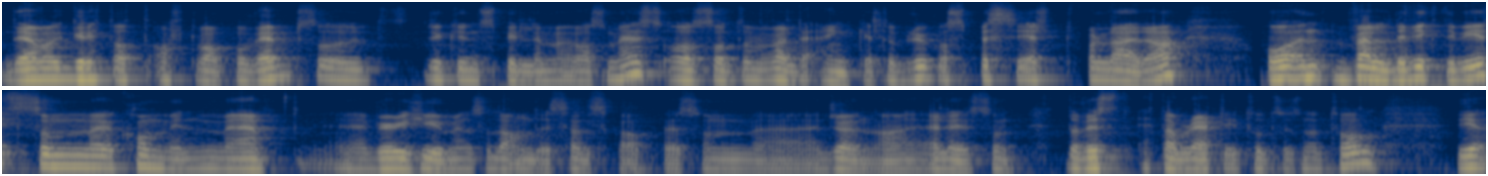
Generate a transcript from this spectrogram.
Det var greit at alt var på web, så du kunne spille med hva som helst. Og så at det var veldig enkelt å bruke, og spesielt for lærere. Og en veldig viktig bit som kom inn med Very Humans og det andre selskapet som joina, eller som da ble etablert i 2012, de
